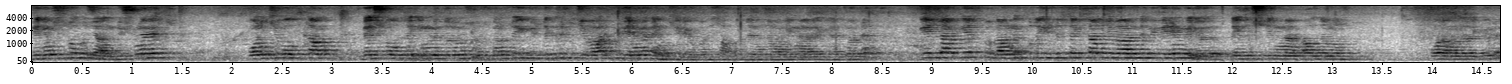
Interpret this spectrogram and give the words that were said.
verimsiz olacağını düşünerek 12 volttan 5 volta inme durumu söz konusu %40 civarı bir verime denk geliyor bu hesapladığınız zaman lineer regülatörde. GSRPS kullandık. Bu da %80 civarında bir verim veriyor iletişimden aldığımız oranlara göre.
